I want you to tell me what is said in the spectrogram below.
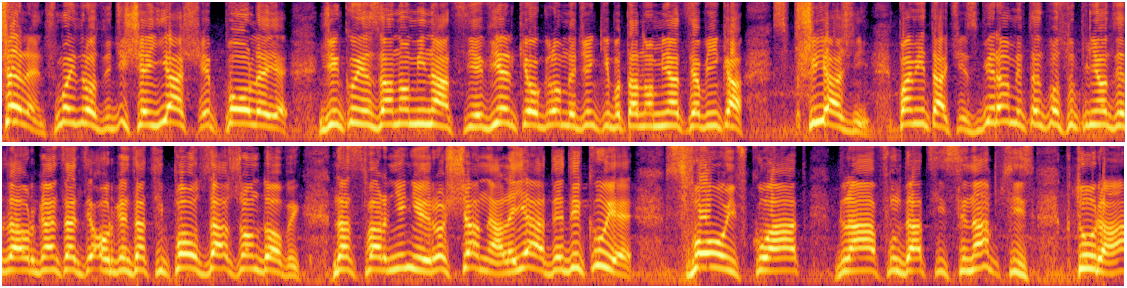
Challenge. Moi drodzy, dzisiaj ja się poleję. Dziękuję za nominację. Wielkie, ogromne dzięki, bo ta nominacja wynika z przyjaźni. Pamiętajcie, zbieramy w ten sposób pieniądze dla organizacji, organizacji pozarządowych na stwarnienie rozsiane, ale ja dedykuję swój wkład dla Fundacji Synapsis, która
